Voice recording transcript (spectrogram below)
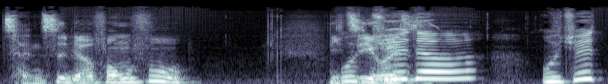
层次比较丰富。你自己我觉得，我觉得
